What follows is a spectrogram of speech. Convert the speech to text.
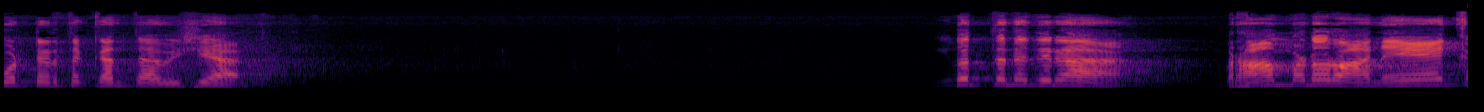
ಕೊಟ್ಟಿರ್ತಕ್ಕಂಥ ವಿಷಯ. ಇವತ್ತಿನ ದಿನ ಬ್ರಾಹ್ಮಣರು ಅನೇಕ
